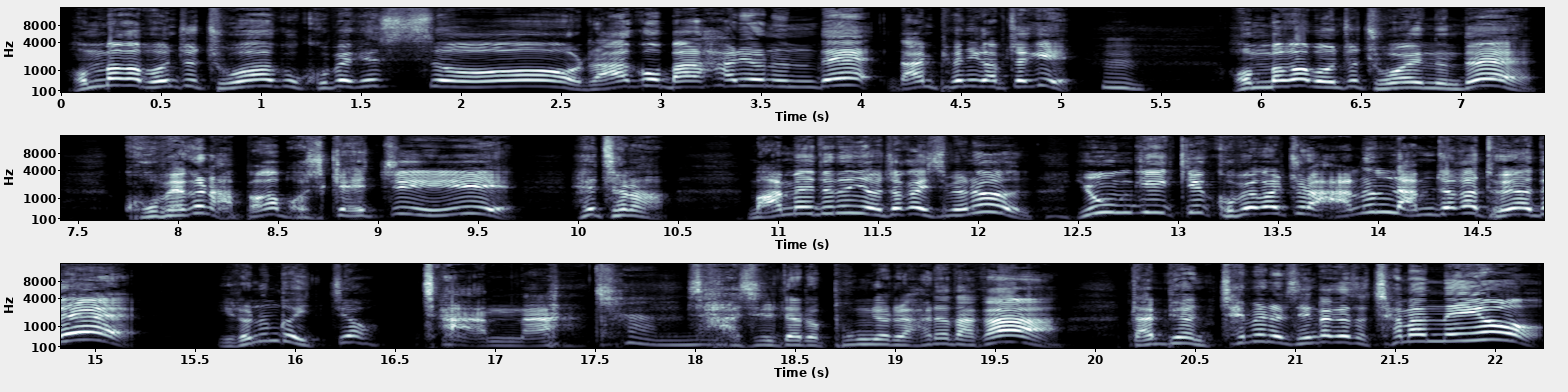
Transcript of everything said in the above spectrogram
엄마가 먼저 좋아하고 고백했어 라고 말하려는데 남편이 갑자기 음. 엄마가 먼저 좋아했는데 고백은 아빠가 멋있게 했지. 했잖아. 마음에 드는 여자가 있으면은 용기 있게 고백할 줄 아는 남자가 돼야 돼. 이러는 거 있죠. 참나. 참. 사실대로 폭로를 하려다가 남편 체면을 생각해서 참았네요.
